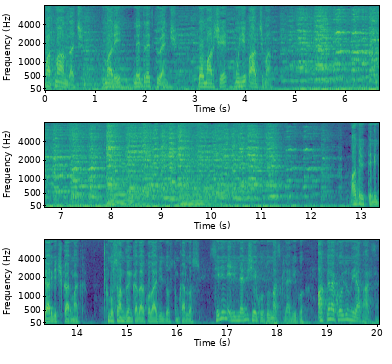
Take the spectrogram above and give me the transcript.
Fatma Andaç Mari Nedret Güvenç Bomarşe Muhip Arcıman Madrid'de bir dergi çıkarmak. Bu sandığın kadar kolay değil dostum Carlos. Senin elinden bir şey kurtulmaz Clavigo. Aklına koydun mu yaparsın.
